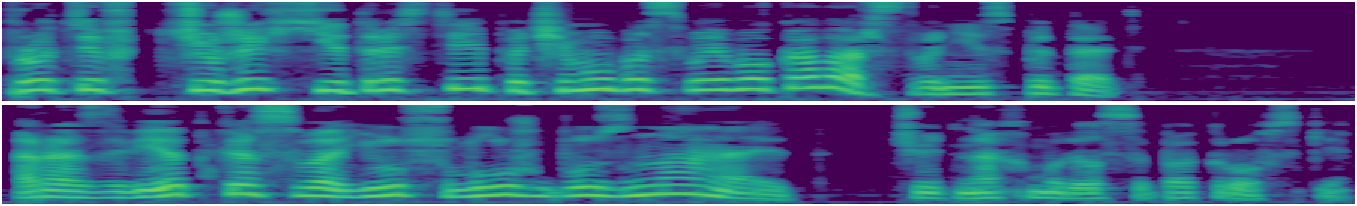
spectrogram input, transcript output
Против чужих хитростей почему бы своего коварства не испытать? Разведка свою службу знает, чуть нахмурился Покровский.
